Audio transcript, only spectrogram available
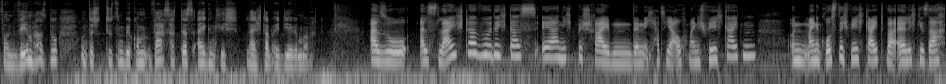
von wem hast du Unterstützung bekommen? Was hat das eigentlich leichter bei dir gemacht? Also als leichter würde ich das eher nicht beschreiben, denn ich hatte ja auch meine Schwierigkeiten und meine größte Schwierigkeit war ehrlich gesagt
